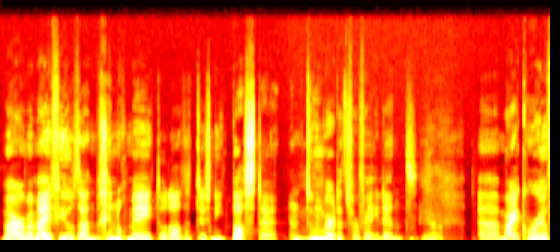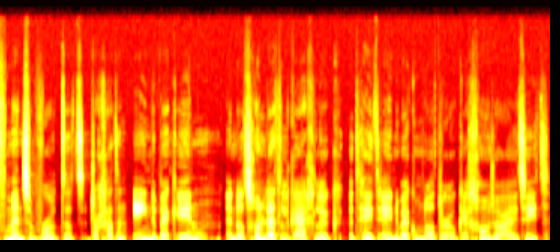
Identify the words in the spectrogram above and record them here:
Maar bij mij viel het aan het begin nog mee totdat het dus niet paste. En toen werd het vervelend. Ja. Eh, maar ik hoor heel veel mensen bijvoorbeeld dat er gaat een eendebek in. En dat is gewoon letterlijk eigenlijk, het heet eendebek omdat het er ook echt gewoon zo uitziet.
